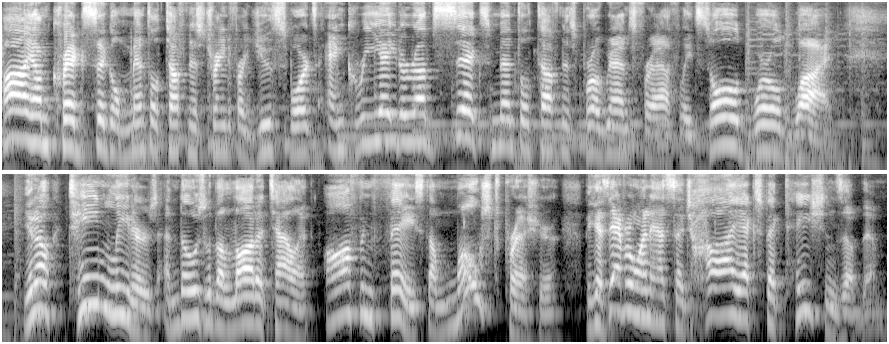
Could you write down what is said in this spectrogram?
Hi, I'm Craig Sigl, mental toughness trainer for youth sports and creator of six mental toughness programs for athletes sold worldwide. You know, team leaders and those with a lot of talent often face the most pressure because everyone has such high expectations of them.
